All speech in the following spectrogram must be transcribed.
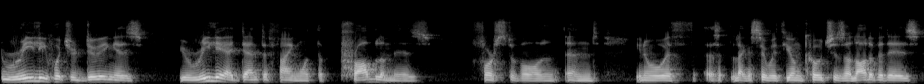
really, what you're doing is you're really identifying what the problem is first of all, and you know, with like I said, with young coaches, a lot of it is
